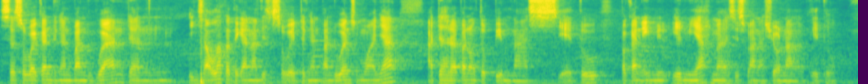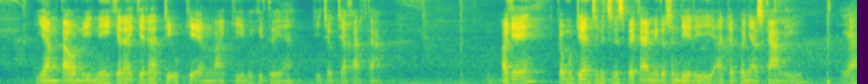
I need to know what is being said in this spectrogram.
sesuaikan dengan panduan dan insya Allah ketika nanti sesuai dengan panduan semuanya ada harapan untuk PIMNAS yaitu Pekan Ilmiah Mahasiswa Nasional gitu yang tahun ini kira-kira di UGM lagi begitu ya di Yogyakarta. Oke, kemudian jenis-jenis PKM itu sendiri ada banyak sekali ya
